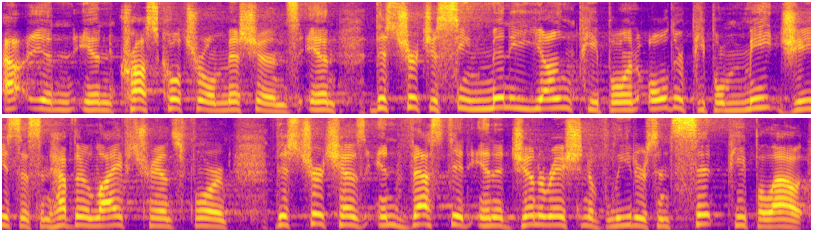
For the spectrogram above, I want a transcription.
uh, in, in cross cultural missions. And this church has seen many young people and older people meet Jesus and have their lives transformed. This church has invested in a generation of leaders and sent people out.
